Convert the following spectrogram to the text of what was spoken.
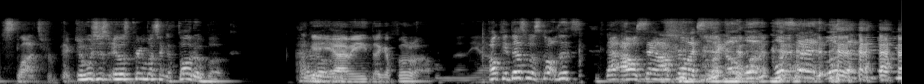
slots for pictures. it was just it was pretty much like a photo book I okay. know, yeah, like- I mean like a photo album then. Yeah. Okay, that's what it's called. That's that I was saying. I feel like like, oh, what, what's that? What's that thing that we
